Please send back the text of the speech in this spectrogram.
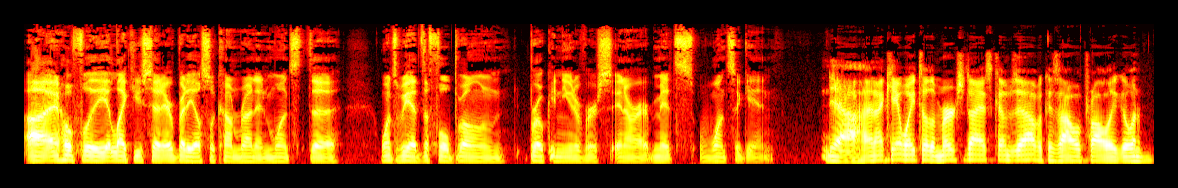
uh, and hopefully, like you said, everybody else will come running once the once we have the full blown broken universe in our midst once again. Yeah, and I can't wait till the merchandise comes out because I will probably go and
